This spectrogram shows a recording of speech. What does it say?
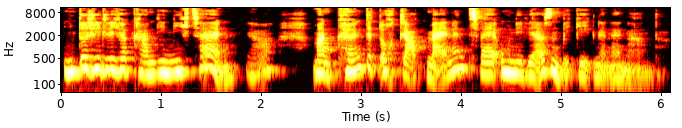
unterschiedlicher kann die nicht sein. Ja? Man könnte doch glatt meinen, zwei Universen begegnen einander.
